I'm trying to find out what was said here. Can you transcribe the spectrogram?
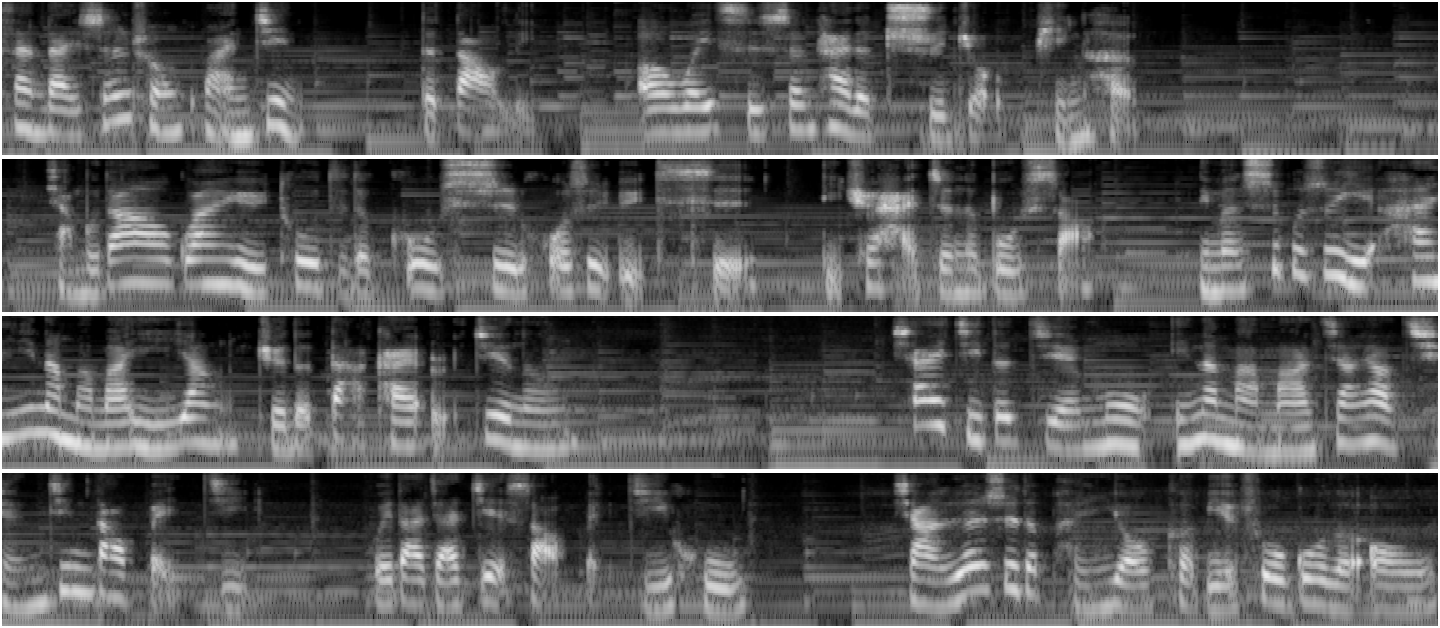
善待生存环境的道理，而维持生态的持久平衡。想不到关于兔子的故事或是语词，的确还真的不少。你们是不是也和伊娜妈妈一样，觉得大开耳界呢？下一集的节目，伊娜妈妈将要前进到北极，为大家介绍北极狐。想认识的朋友可别错过了哦。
